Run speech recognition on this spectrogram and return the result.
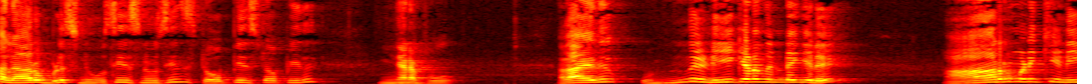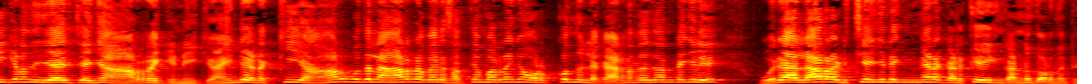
അലാറും ഇവിടെ സ്നൂസ് ചെയ്ത് സ്നൂസ് ചെയ്ത് സ്റ്റോപ്പ് ചെയ്ത് സ്റ്റോപ്പ് ചെയ്ത് ഇങ്ങനെ പോവും. അതായത് ഒന്ന് എണീക്കണം എന്നുണ്ടെങ്കിൽ ആറ് മണിക്ക് എണീക്കണം എന്ന് വിചാരിച്ചു കഴിഞ്ഞാൽ ആറരയ്ക്ക് എണീക്കും. അതിന്റെ ഇടയ്ക്ക് ആറ് മുതൽ ആറര വരെ സത്യം പറഞ്ഞു കഴിഞ്ഞാൽ ഉറക്കൊന്നുമില്ല. കാരണം എന്താ വെച്ചിട്ടുണ്ടെങ്കിൽ ഒരു അലാറം അടിച്ച് കഴിഞ്ഞിട്ട് ഇങ്ങനെ കിടക്കുകയും കണ്ണ് തുറന്നിട്ട്.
